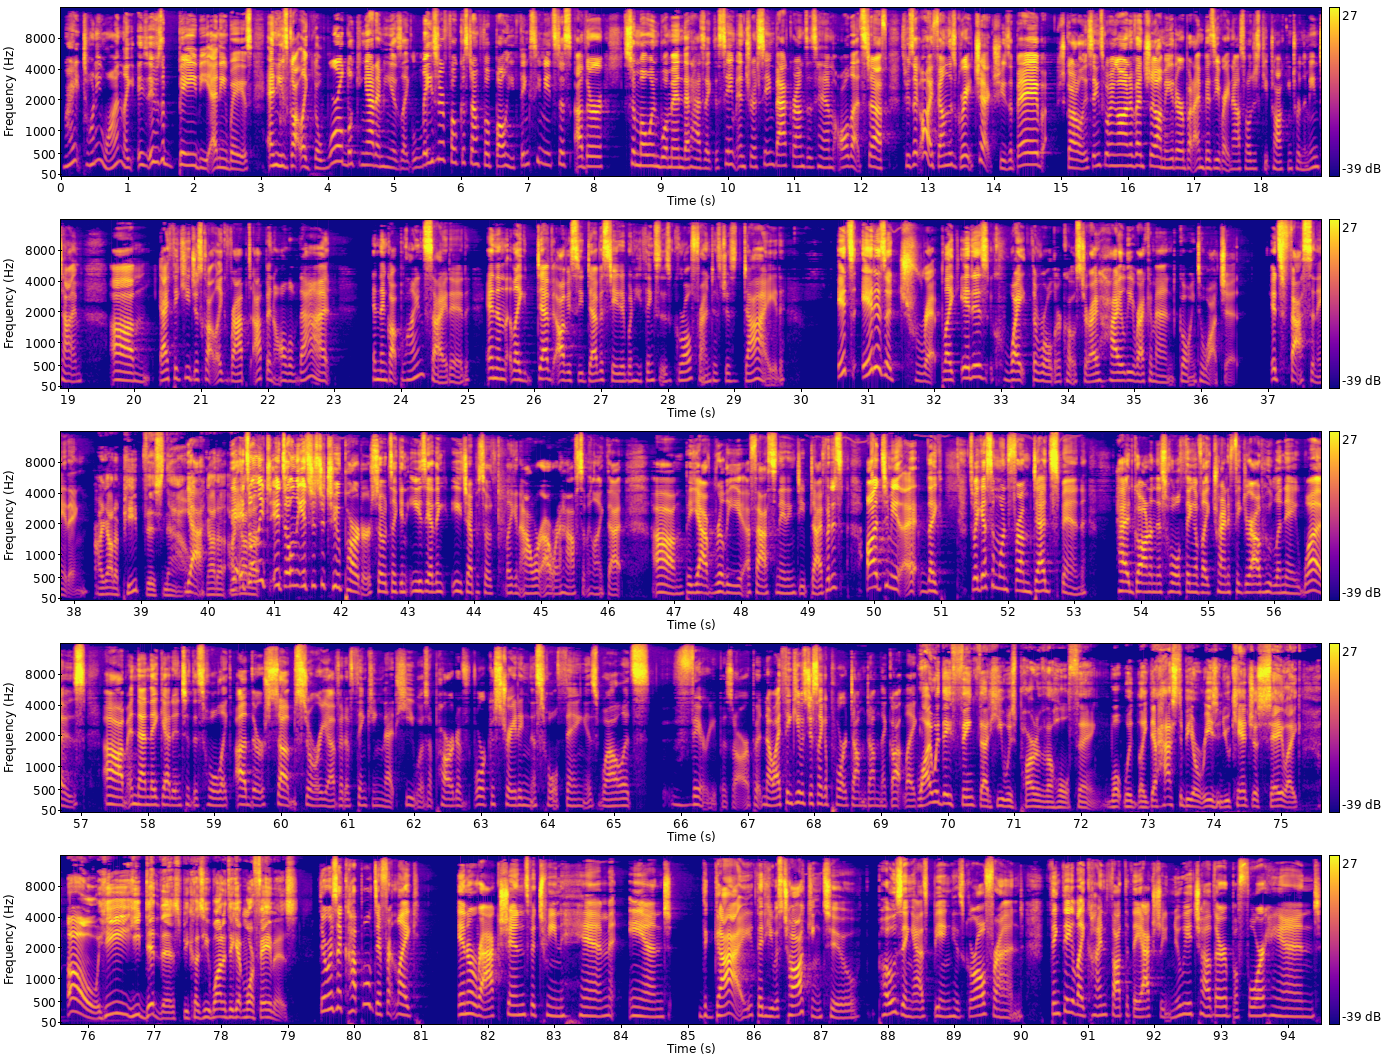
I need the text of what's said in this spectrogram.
Right? 21? Like, it, it was a baby, anyways. And he's got like the world looking at him. He is like laser focused on football. He thinks he meets this other Samoan woman that has like the same interests, same backgrounds as him, all that stuff. So he's like, oh, I found this great chick. She's a babe. She's got all these things going on. Eventually I'll meet her, but I'm busy right now. So I'll just keep talking to her in the meantime. Um, I think he just got like wrapped up in all of that and then got blindsided. And then like dev obviously devastated when he thinks his girlfriend has just died. It's it is a trip. Like it is quite the roller coaster. I highly recommend going to watch it. It's fascinating. I gotta peep this now. yeah. I gotta. I yeah it's gotta- only it's only it's just a two-parter so it's like an easy i think each episode's like an hour hour and a half something like that. Um but yeah really a fascinating deep dive. But it's odd to me uh, like so i guess someone from deadspin had gone on this whole thing of like trying to figure out who Lennay was. Um, and then they get into this whole like other sub story of it of thinking that he was a part of orchestrating this whole thing as well. It's, very bizarre. But no, I think he was just like a poor dum dum that got like. Why would they think that he was part of the whole thing? What would like there has to be a reason. You can't just say like, "Oh, he he did this because he wanted to get more famous." There was a couple different like interactions between him and the guy that he was talking to posing as being his girlfriend. I think they like kind of thought that they actually knew each other beforehand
